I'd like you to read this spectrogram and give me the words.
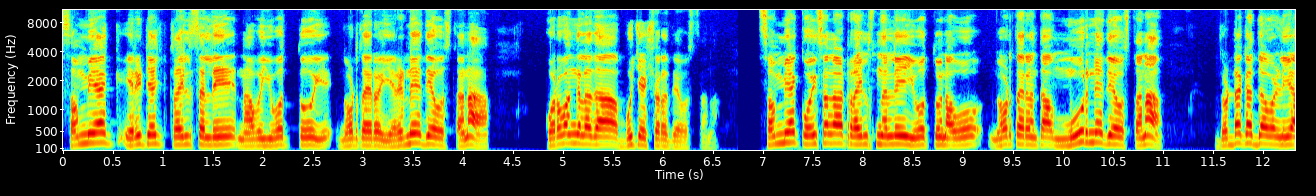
ಸಮ್ಯಕ್ ಹೆರಿಟೇಜ್ ಟ್ರೈಲ್ಸ್ ಅಲ್ಲಿ ನಾವು ಇವತ್ತು ನೋಡ್ತಾ ಇರೋ ಎರಡನೇ ದೇವಸ್ಥಾನ ಕೊರವಂಗಲದ ಭೂಜೇಶ್ವರ ದೇವಸ್ಥಾನ. ಸಮ್ಯಕ್ ಟ್ರೈಲ್ಸ್ನಲ್ಲಿ ಇವತ್ತು ನಾವು ನೋಡ್ತಾ ಇರೋಂಥ ಮೂರನೇ ದೇವಸ್ಥಾನ ದೊಡ್ಡಗದ್ದವಳ್ಳಿಯ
